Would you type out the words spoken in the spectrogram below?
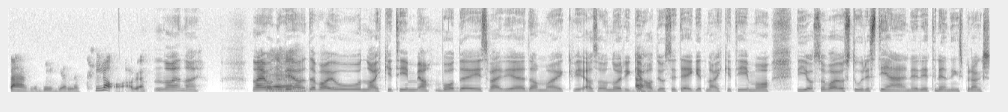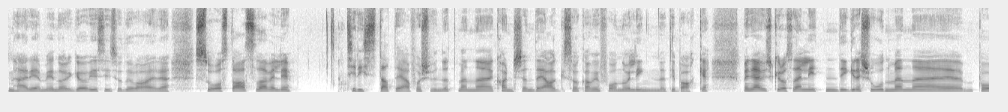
färdig eller klar. Nej, nej. Nej, og det, det, var jo Nike-team, ja. Både i Sverige, Danmark vi, Altså Norge ja. hadde jo sitt eget Nike-team, og de også var jo store stjerner i treningsbransjen her hjemme i Norge, og vi syns jo det var eh, så stas. Så det er veldig Trist at det har forsvunnet, men eh, kanskje en dag så kan vi få noe lignende tilbake. Men jeg husker også en liten digresjon, men eh, på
